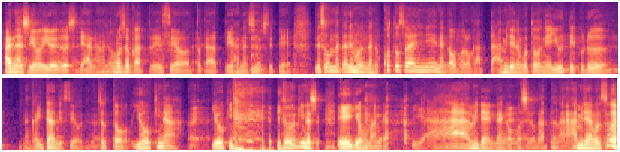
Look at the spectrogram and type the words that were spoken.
話をいろいろして「あの話面白かったですよ」とかっていう話をしてて。でその中でもなんかことさらにねなんかおもろかったみたいなことをね言ってくるなんかいたんですよ。ちょっと陽気な陽気な 陽気な営業マンが「いやー」みたいななんか面白かったなーみたいなことすごい、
